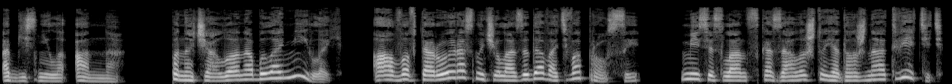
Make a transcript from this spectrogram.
объяснила Анна. Поначалу она была милой, а во второй раз начала задавать вопросы. Миссис Ланс сказала, что я должна ответить,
